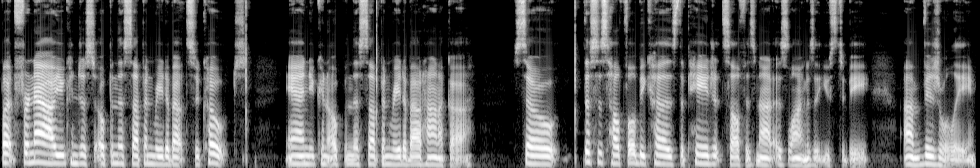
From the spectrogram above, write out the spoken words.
but for now you can just open this up and read about Sukkot, and you can open this up and read about Hanukkah. So this is helpful because the page itself is not as long as it used to be um, visually.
